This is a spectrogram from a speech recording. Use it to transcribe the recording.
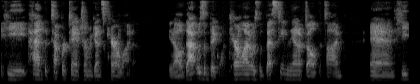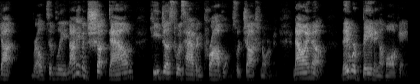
he had the temper tantrum against Carolina. You know, that was a big one. Carolina was the best team in the NFL at the time, and he got relatively, not even shut down, he just was having problems with Josh Norman. Now, I know they were baiting him all game.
